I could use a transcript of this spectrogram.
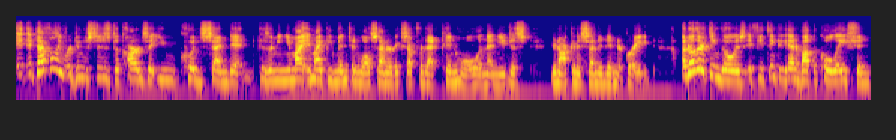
you It, it definitely reduces the cards that you could send in because I mean, you might it might be mint and well centered except for that pinhole, and then you just you're not going to send it in to grade. Another thing though is if you think again about the collation,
